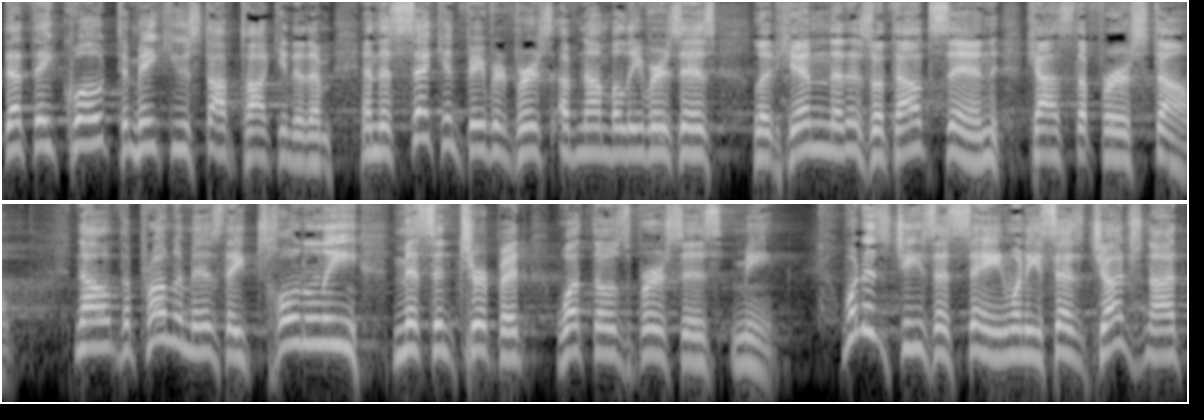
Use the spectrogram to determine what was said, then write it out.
that they quote to make you stop talking to them. And the second favorite verse of non-believers is, let him that is without sin cast the first stone. Now, the problem is they totally misinterpret what those verses mean. What is Jesus saying when he says, judge not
